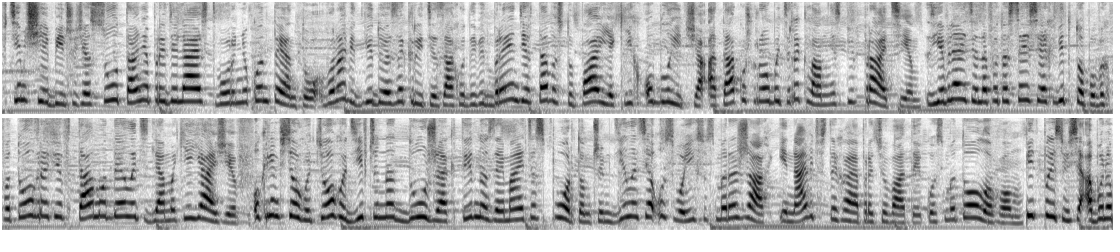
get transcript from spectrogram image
Втім, ще більше часу Таня приділяє створенню контенту. Вона відвідує закриті заходи від брендів та виступає як їх обличчя, а також робить рекламні співпраці. З'являється на фотосесіях від топових фотографів та моделиць для макіяжів. Окрім всього цього, дівчина дуже активно займається спортом, чим ділиться у своїх соцмережах і навіть встигає працювати косметологом. Підписуйся, аби не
